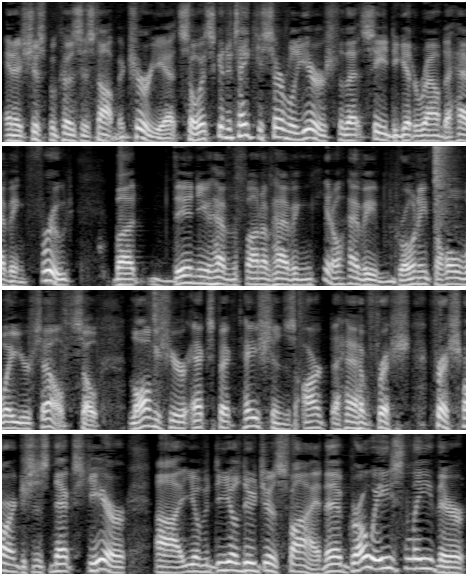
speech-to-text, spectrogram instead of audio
And it's just because it's not mature yet. So it's going to take you several years for that seed to get around to having fruit but then you have the fun of having, you know, having grown it the whole way yourself. So long as your expectations aren't to have fresh, fresh oranges next year, uh, you'll, you'll do just fine. They grow easily. They're,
